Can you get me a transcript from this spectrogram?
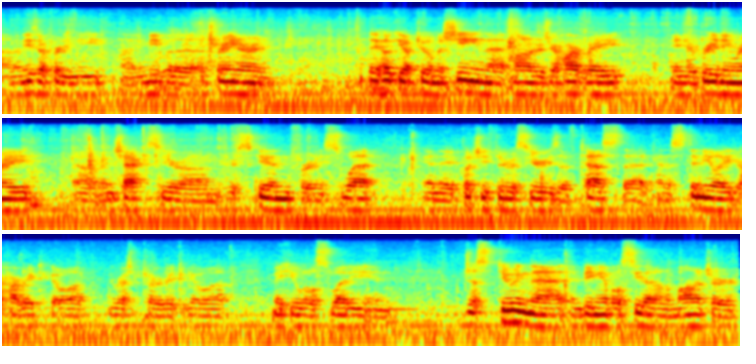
um, and these are pretty neat. Uh, you meet with a, a, trainer, and they hook you up to a machine that monitors your heart rate and your breathing rate, um, and checks your um, your skin for any sweat. And they put you through a series of tests that kind of stimulate your heart rate to go up, your respiratory rate to go up, make you a little sweaty, and just doing that and being able to see that on a monitor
